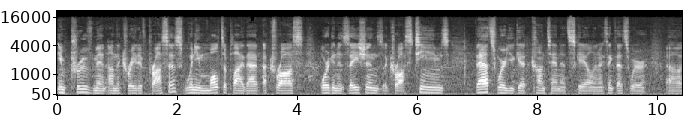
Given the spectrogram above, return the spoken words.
improvement on the creative process when you multiply that across organizations, across teams. That's where you get content at scale, and I think that's where uh,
